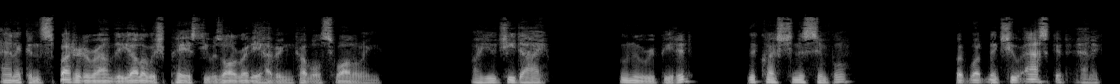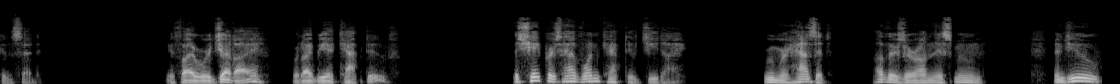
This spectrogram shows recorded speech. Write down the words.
Anakin sputtered around the yellowish paste he was already having trouble swallowing. Are you Jedi? Uunu repeated. The question is simple. But what makes you ask it? Anakin said. If I were Jedi, would I be a captive? The Shapers have one captive Jedi. Rumor has it, others are on this moon. And you...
